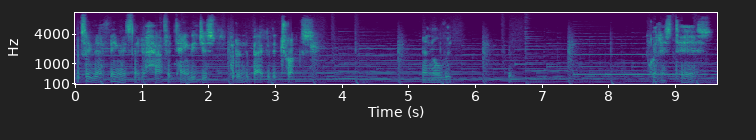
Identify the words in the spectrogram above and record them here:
looks like that thing that's like a half a tank they just put in the back of the trucks and move it. What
